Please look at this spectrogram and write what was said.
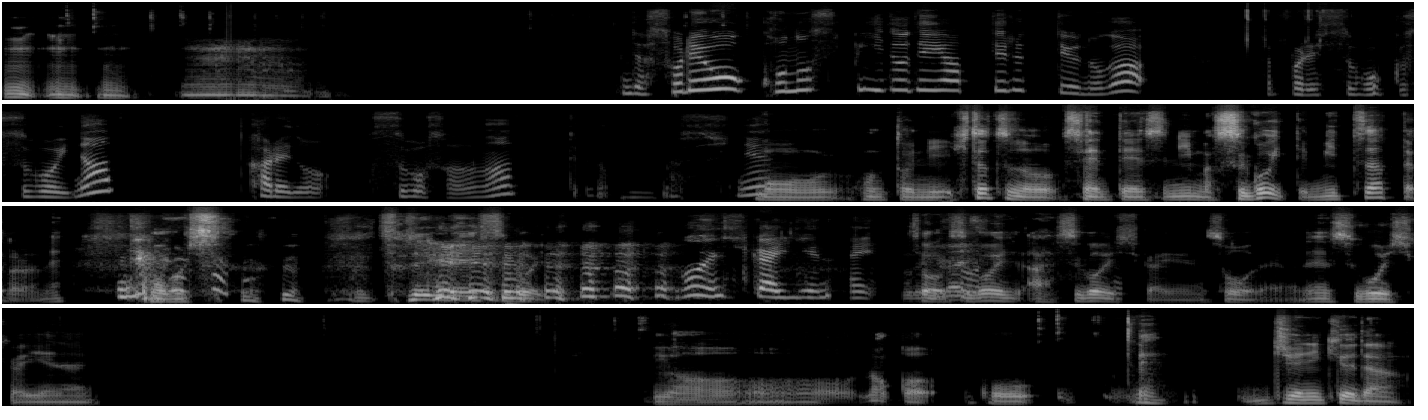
うんうんうん。うん。でそれをこのスピードでやってるっていうのがやっぱりすごくすごいな彼の凄さだなっていうの思いますしね。もう本当に一つのセンテンスに今すごいって3つあったからね。それぐらいすごい。すごいしか言えない。そう、すい。ごい、あ、すごいしか言えない。そうだよね。すごいしか言えない。いやー、なんかこう、ね、12球団、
